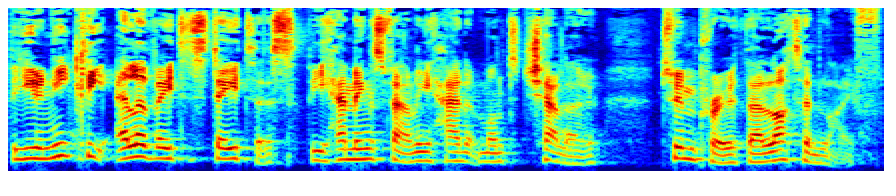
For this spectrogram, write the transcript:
the uniquely elevated status the Hemings family had at Monticello to improve their lot in life.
